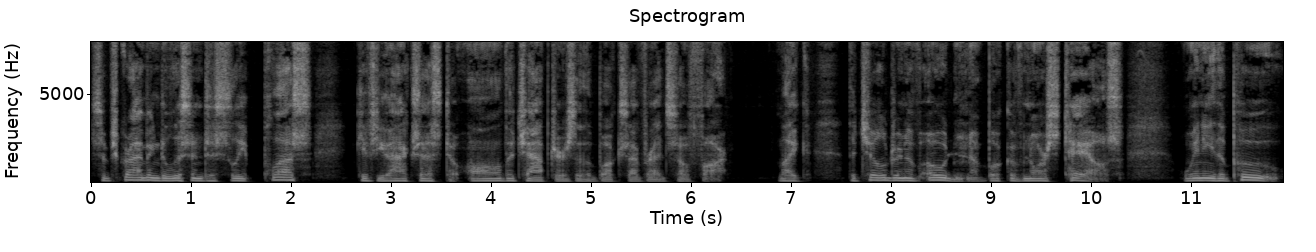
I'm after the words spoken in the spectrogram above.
Subscribing to Listen to Sleep Plus gives you access to all the chapters of the books I've read so far, like The Children of Odin, a book of Norse tales, Winnie the Pooh,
